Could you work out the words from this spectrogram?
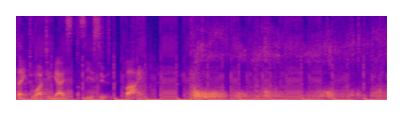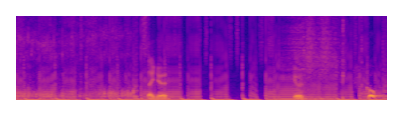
Thanks for watching, guys. I'll see you soon. Bye. Is that good? Good? Cool.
